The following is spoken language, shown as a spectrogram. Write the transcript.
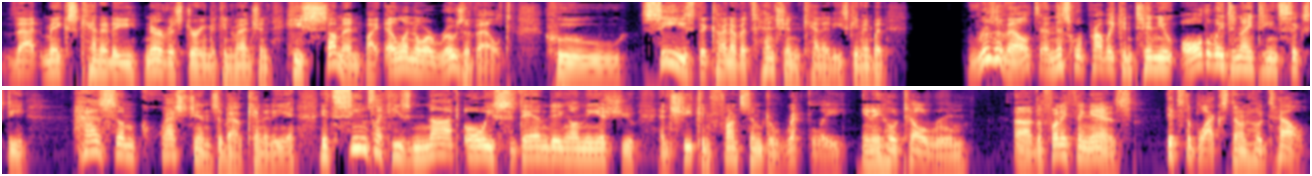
that makes Kennedy nervous during the convention. He's summoned by Eleanor Roosevelt, who sees the kind of attention Kennedy's giving, but Roosevelt, and this will probably continue all the way to 1960, has some questions about Kennedy. It seems like he's not always standing on the issue, and she confronts him directly in a hotel room. Uh, the funny thing is, it's the Blackstone Hotel.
